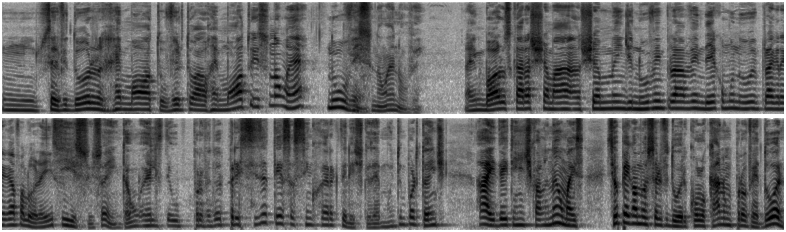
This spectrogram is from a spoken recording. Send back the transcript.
um servidor remoto, virtual remoto, isso não é nuvem. Isso não é nuvem. Embora os caras chamar, chamem de nuvem para vender como nuvem, para agregar valor, é isso? Isso, isso aí. Então, ele, o provedor precisa ter essas cinco características. É muito importante. Ah, e daí tem gente que fala, não, mas se eu pegar o meu servidor e colocar num provedor,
